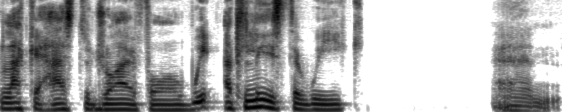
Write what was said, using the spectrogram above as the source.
lacquer has to dry for at least a week. And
